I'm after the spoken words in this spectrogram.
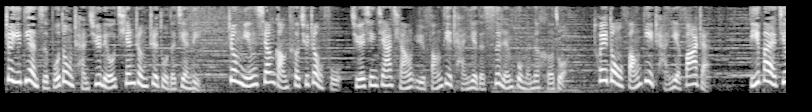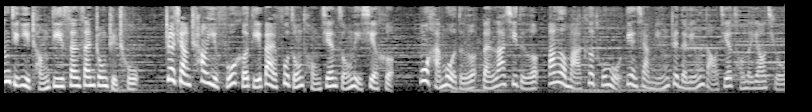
这一电子不动产居留签证制度的建立，证明香港特区政府决心加强与房地产业的私人部门的合作，推动房地产业发展。迪拜经济议程 D 三三中指出，这项倡议符合迪拜副总统兼总理谢赫·穆罕默德·本拉希德·阿勒马克图姆殿下明智的领导阶层的要求。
